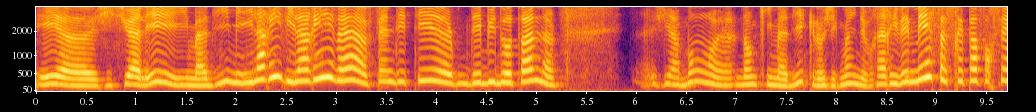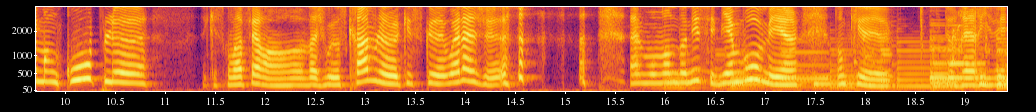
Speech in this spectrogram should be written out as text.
Et euh, j'y suis allée il m'a dit mais il arrive, il arrive, hein, fin d'été, début d'automne. J'ai dit ah bon, donc il m'a dit que logiquement il devrait arriver, mais ça serait pas forcément couple. Qu'est-ce qu'on va faire? On va jouer au Scrabble? Qu'est-ce que voilà je à un moment donné, c'est bien beau, mais euh, donc euh, il devrait arriver.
